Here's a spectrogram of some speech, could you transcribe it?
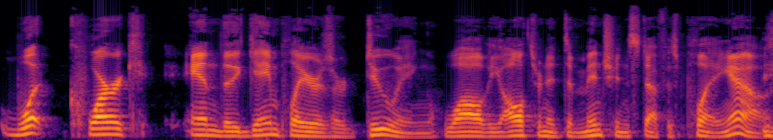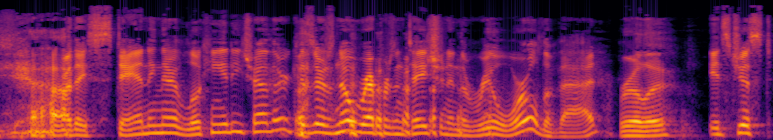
what Quark and the game players are doing while the alternate dimension stuff is playing out. Yeah. Are they standing there looking at each other? Because there's no representation in the real world of that. Really? It's just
